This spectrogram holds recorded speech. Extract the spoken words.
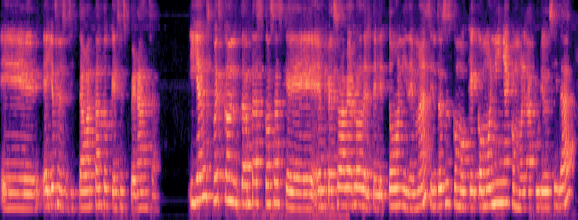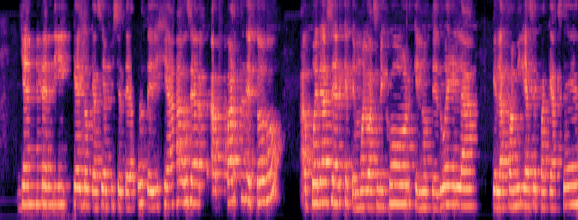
eh, ellos necesitaban tanto, que es esperanza. Y ya después con tantas cosas que empezó a ver lo del teletón y demás, entonces como que como niña, como la curiosidad, ya entendí qué es lo que hacía el fisioterapeuta y dije, ah, o sea, aparte de todo, ah, puede hacer que te muevas mejor, que no te duela, que la familia sepa qué hacer.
